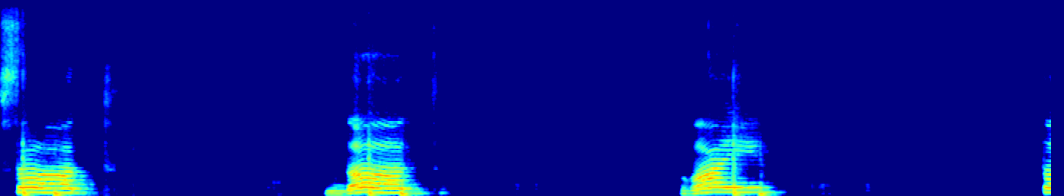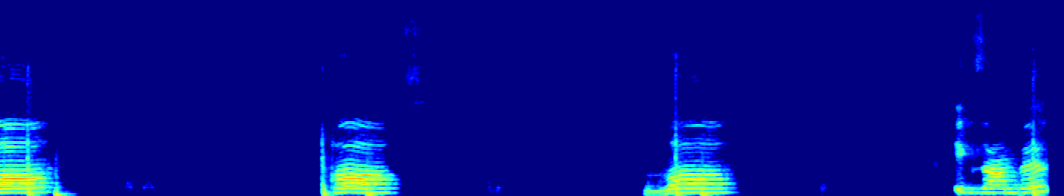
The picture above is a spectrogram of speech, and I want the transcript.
صاد ضاد غين طا قاف ظا example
